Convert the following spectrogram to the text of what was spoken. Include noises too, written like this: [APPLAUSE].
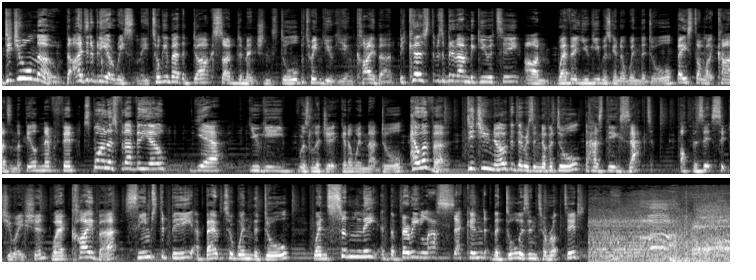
Did you all know that I did a video recently talking about the Dark Side of Dimensions duel between Yugi and Kaiba because there was a bit of ambiguity on whether Yugi was going to win the duel based on like cards in the field and everything. Spoilers for that video, yeah, Yugi was legit going to win that duel. However, did you know that there is another duel that has the exact opposite situation where Kaiba seems to be about to win the duel when suddenly at the very last second the duel is interrupted? Ah!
